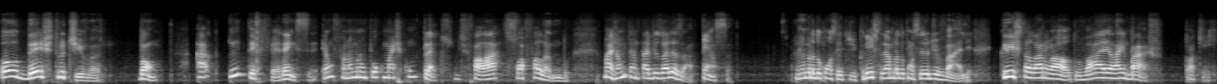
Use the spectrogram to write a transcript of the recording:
ou destrutiva. Bom, a interferência é um fenômeno um pouco mais complexo de falar só falando, mas vamos tentar visualizar. Pensa. Lembra do conceito de crista? Lembra do conceito de vale? Crista lá no alto, vale lá embaixo. Ok.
